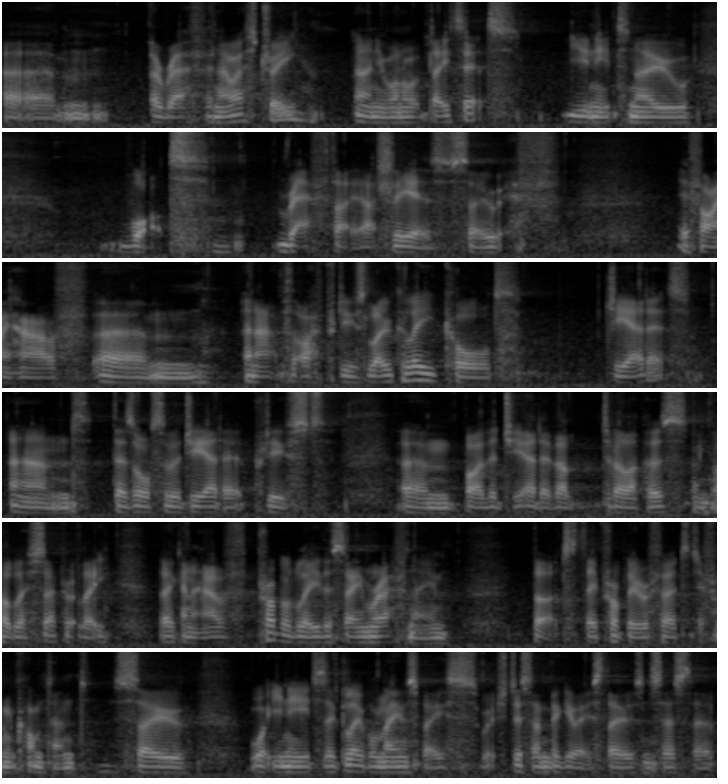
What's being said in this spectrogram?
um, a ref in OS tree and you want to update it, you need to know what ref that actually is. So if if I have um, an app that I've produced locally called gedit, and there's also a gedit produced um, by the gedit developers and published separately, they're going to have probably the same ref name, but they probably refer to different content. So what you need is a global namespace which disambiguates those and says that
